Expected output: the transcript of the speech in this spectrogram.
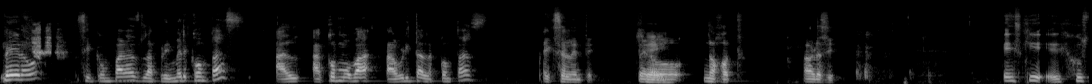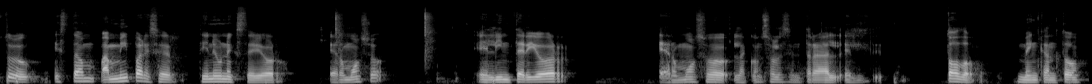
pero si comparas la primer compás al- a cómo va ahorita la compás, excelente, pero no hot. Ahora sí. Es que eh, justo está, a mi parecer, tiene un exterior hermoso, el interior hermoso, la consola central, el, todo, me encantó.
